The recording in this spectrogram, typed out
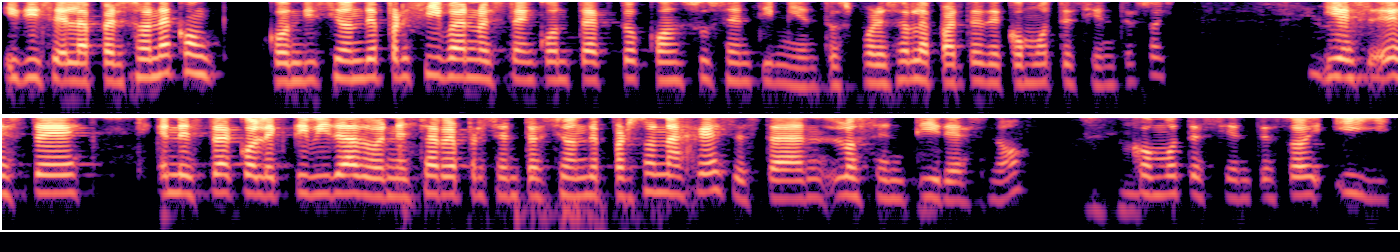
Y dice, la persona con condición depresiva no está en contacto con sus sentimientos, por eso la parte de cómo te sientes hoy. Y es este, en esta colectividad o en esta representación de personajes están los sentires, ¿no? Cómo te sientes hoy. Y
